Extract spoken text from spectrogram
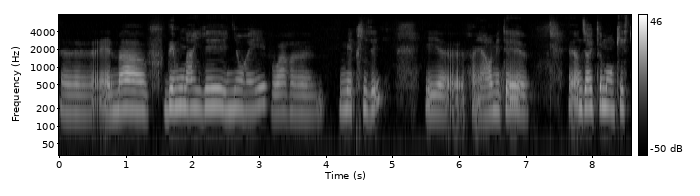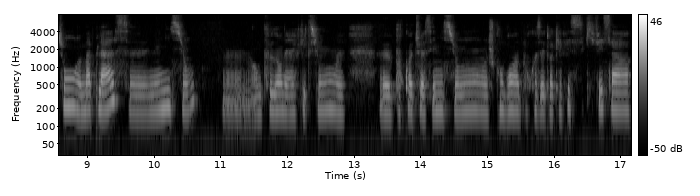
elle m'a, dès mon arrivée, ignorée, voire méprisée. Et enfin, elle remettait indirectement en question ma place, mes missions, en me faisant des réflexions euh, pourquoi tu as ces missions, je comprends pas pourquoi c'est toi qui, fait, fait ça.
